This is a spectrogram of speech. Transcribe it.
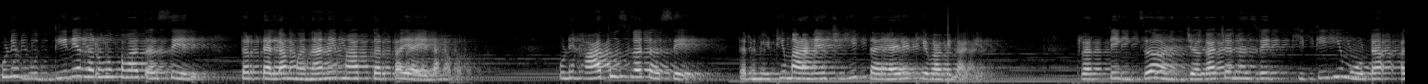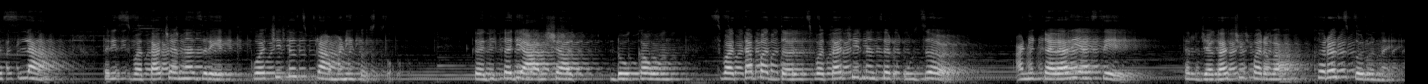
कुणी बुद्धीने हरवू पाहत असेल तर त्याला मनाने माफ करता यायला हवं. कुणी हात उचलत असेल तर मिठी मारण्याचीही तयारी ठेवावी लागेल. प्रत्येक जण जगाच्या नजरेत कितीही मोठा असला तरी स्वतःच्या नजरेत क्वचितच प्रामाणिक असतो. कधी कधी आरशात डोकावून स्वतःबद्दल स्वतःची नजर उजळ आणि करारी असेल तर जगाची पर्वा खरंच करू नये.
